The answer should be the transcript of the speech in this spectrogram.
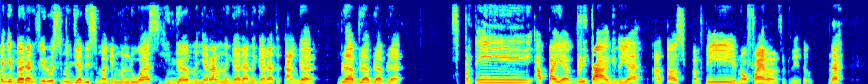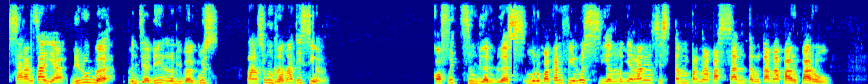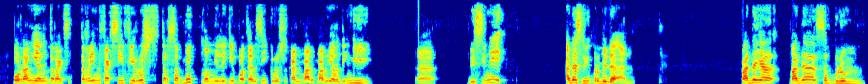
penyebaran virus menjadi semakin meluas hingga menyerang negara-negara tetangga. Bla bla bla bla seperti apa ya berita gitu ya atau seperti novel seperti itu. Nah, saran saya dirubah menjadi lebih bagus langsung dramatisir. COVID-19 merupakan virus yang menyerang sistem pernapasan terutama paru-paru. Orang yang ter terinfeksi virus tersebut memiliki potensi kerusakan paru-paru yang tinggi. Nah, di sini ada sedikit perbedaan pada yang pada sebelum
